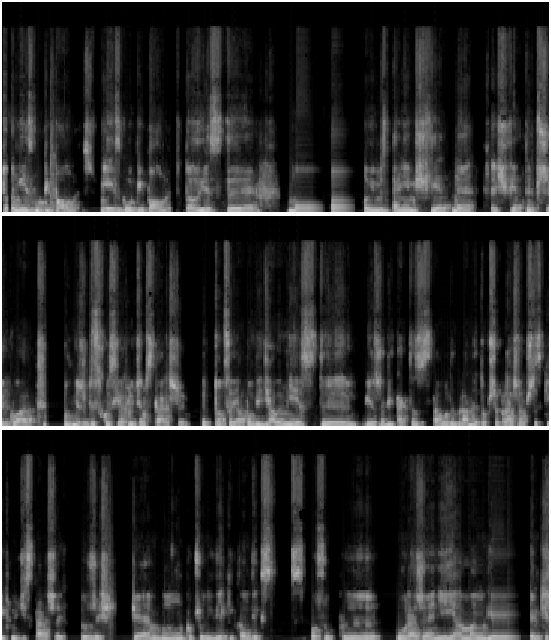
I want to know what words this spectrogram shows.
to nie jest głupi pomysł. Nie jest głupi pomysł. To jest e, moim zdaniem świetny, świetny przykład również w dyskusjach ludziom starszym. To, co ja powiedziałem, nie jest, jeżeli tak to zostało odebrane, to przepraszam wszystkich ludzi starszych, którzy się mm, poczuli w jakikolwiek sposób urażeni. Ja mam wielki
